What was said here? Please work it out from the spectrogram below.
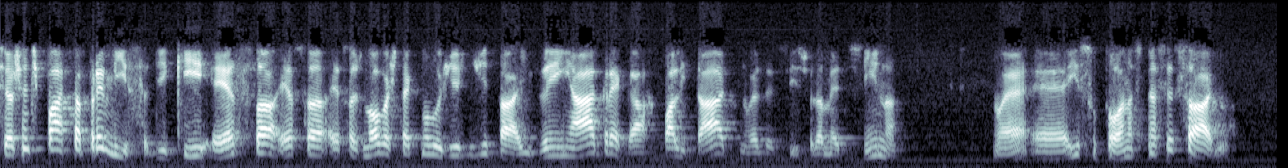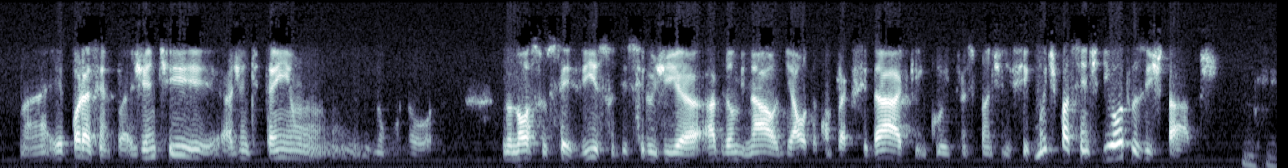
se a gente parte da premissa de que essa, essa, essas novas tecnologias digitais vêm a agregar qualidade no exercício da medicina, não é, é isso torna-se necessário. É? E, por exemplo, a gente, a gente tem um, no, nosso serviço de cirurgia abdominal de alta complexidade, que inclui transplante de fígado, muitos pacientes de outros estados. Uhum.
